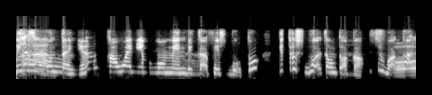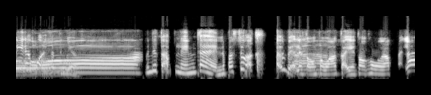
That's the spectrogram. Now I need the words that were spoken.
dengan Ah. spontannya kawan yang mengomen dekat Facebook tu dia terus buatkan untuk akak. Dia terus buat kak ni dah buat Oh. katanya. Oh. Benda tak plan kan. Lepas tu akak ambil lah Ah. kawan-kawan akak yang kawan-kawan rapat lah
